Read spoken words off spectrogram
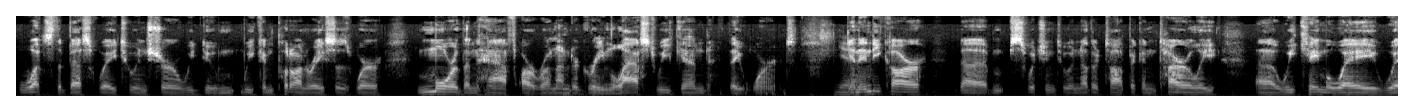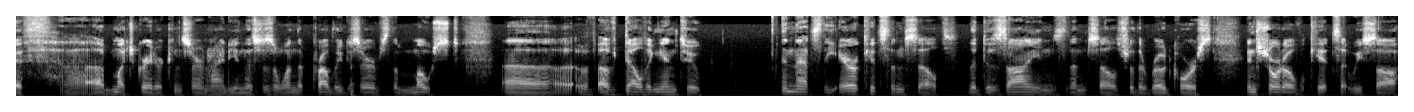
what's the best way to ensure we do we can put on races where more than half are run under green. Last weekend they weren't. Yeah. In IndyCar, um, switching to another topic entirely, uh, we came away with uh, a much greater concern, Hindy, and this is the one that probably deserves the most uh, of, of delving into and that's the air kits themselves, the designs themselves for the road course and short oval kits that we saw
